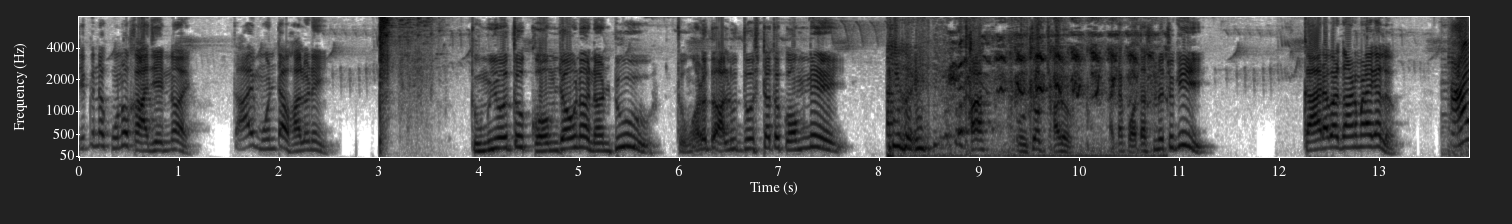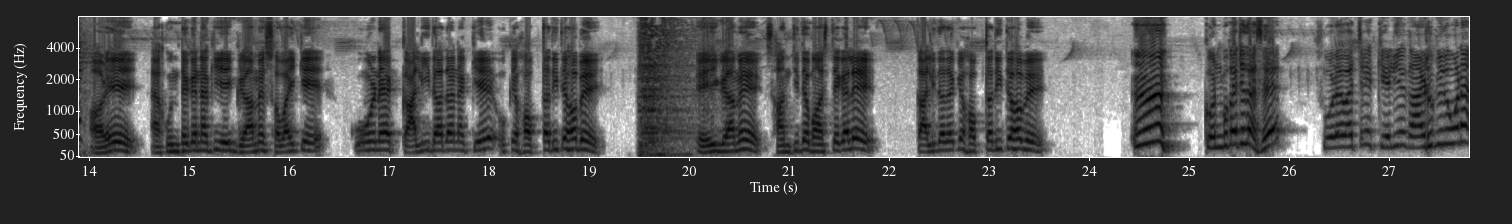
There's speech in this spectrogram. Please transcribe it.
যে কিনা কোনো কাজের নয় তাই মনটা ভালো নেই। তুমিও তো কম যাও না নান্টু। তোমারও তো আলুর দোষটা তো কম নেই। থাক ওসব ছাড়ো। একটা কথা শুনেছো কি? কার আবার গান মারা গেল? আরে এখন থেকে নাকি এই গ্রামের সবাইকে কোন এক কালী দাদা না কে ওকে হপ্তা দিতে হবে? এই গ্রামে শান্তিতে বাঁচতে গেলে কালী দাদাকে হপ্তা দিতে হবে। কোন বোকা দাস হে সোরে বাচ্চাকে কেলিয়ে গাঁ ঢুকিয়ে দেবো না?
